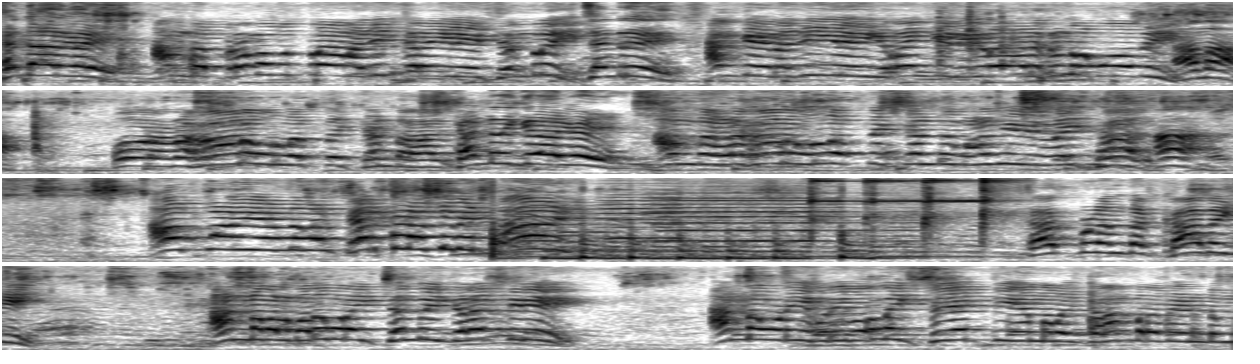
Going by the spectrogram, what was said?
சென்றார்கள். அந்த பிரம்மபுத்திரா நதிக்கரையிலே சென்று சென்று. அங்கே நதியிலே இறங்கி நீராடுகின்ற போது ஆமா. ஒரு அழகான உருவத்தை கண்டால் கண்டிருக்கிறார்கள். அந்த அழகான உருவத்தை கண்டு மனதில் நினைத்தால் அப்பொழுது என்னவள் கற்பிழந்து விட்டாள். கற்பிழந்த காதையை அன்னவள் மறுமுறை சென்று ஜலத்திலே அண்ணனுடைய ஒரு விரலை சுயற்றி அன்னவள் ஜலம் பெற வேண்டும்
